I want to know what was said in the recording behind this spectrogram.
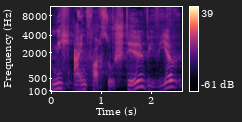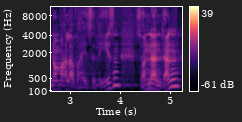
nicht einfach so still, wie wir normalerweise lesen, sondern dann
